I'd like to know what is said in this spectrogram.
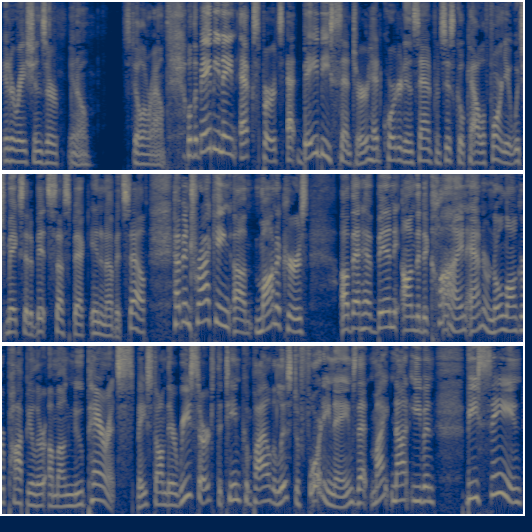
iterations are, you know, still around. Well, the baby name experts at Baby Center, headquartered in San Francisco, California, which makes it a bit suspect in and of itself, have been tracking um, monikers uh, that have been on the decline and are no longer popular among new parents. Based on their research, the team compiled a list of 40 names that might not even be seen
